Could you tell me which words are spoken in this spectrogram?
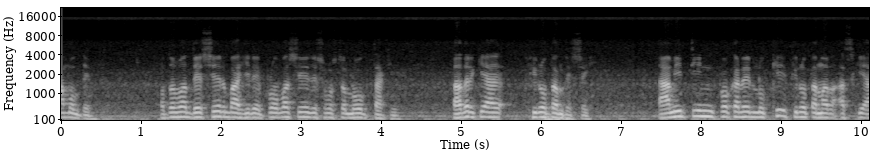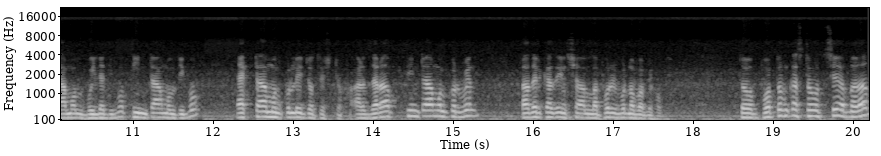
আমল দেন। অথবা দেশের বাহিরে, প্রবাসে যে সমস্ত লোক থাকে, তাদেরকে ফেরত আনতে চাই। আমি তিন প্রকারের ফেরত আনার আজকে আমল বইলা দিব, তিনটা আমল দিব। একটা আমল করলেই যথেষ্ট। আর যারা তিনটা আমল করবেন, তাদের কাজ ইনশাআল্লাহ পরিপূর্ণভাবে হবে। তো প্রথম কাজটা হচ্ছে আপনারা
